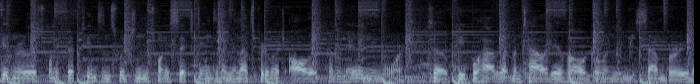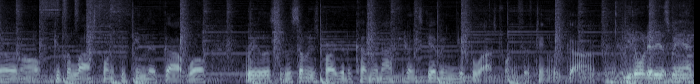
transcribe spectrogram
getting rid of those 2015s and switching to 2016s. And I mean, that's pretty much all that's coming in anymore. So people have that mentality of, oh, going in December, you know, and I'll get the last 2015 they've got. Well, realistically, somebody's probably going to come in after Thanksgiving and get the last 2015 we've got. You know what it is, man?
